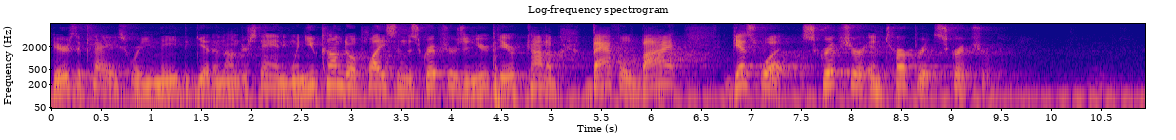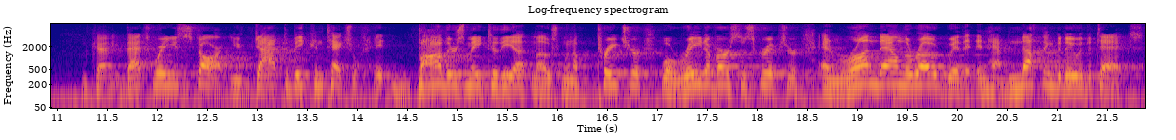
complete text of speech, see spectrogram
Here's a case where you need to get an understanding. When you come to a place in the scriptures and you're, you're kind of baffled by it, guess what? Scripture interprets scripture. Okay? That's where you start. You've got to be contextual. It bothers me to the utmost when a preacher will read a verse of Scripture and run down the road with it and have nothing to do with the text.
